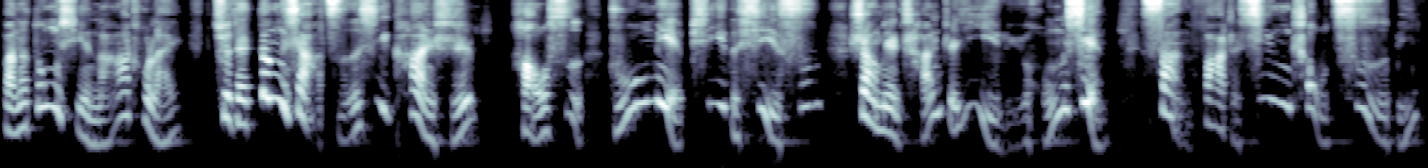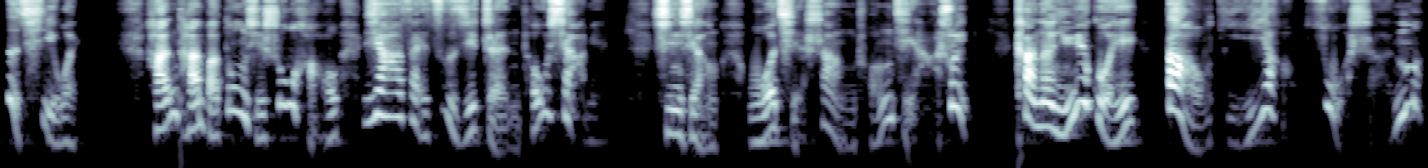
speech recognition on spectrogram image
把那东西拿出来，却在灯下仔细看时。好似竹篾披的细丝，上面缠着一缕红线，散发着腥臭刺鼻的气味。韩坦把东西收好，压在自己枕头下面，心想：我且上床假睡，看那女鬼到底要做什么。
